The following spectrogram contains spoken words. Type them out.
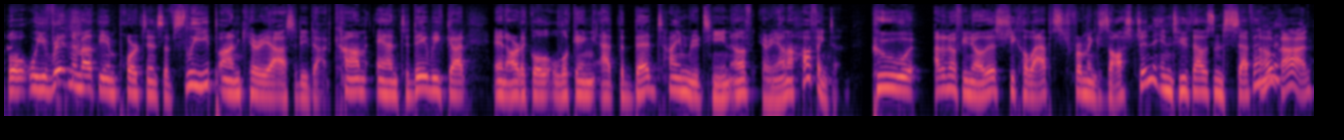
well, we've written about the importance of sleep on curiosity.com and today we've got an article looking at the bedtime routine of Arianna Huffington, who I don't know if you know this, she collapsed from exhaustion in 2007. Oh, God.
